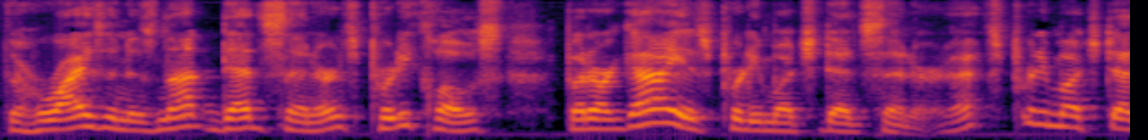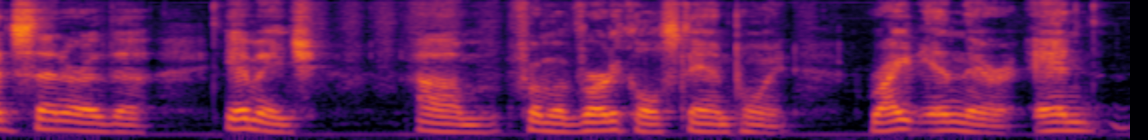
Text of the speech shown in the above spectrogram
The horizon is not dead center, it's pretty close, but our guy is pretty much dead center. That's pretty much dead center of the image um, from a vertical standpoint, right in there. And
